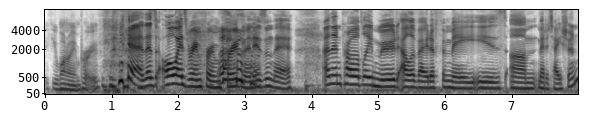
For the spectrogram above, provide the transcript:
if you want to improve. yeah, there's always room for improvement, isn't there? And then probably mood elevator for me is um, meditation.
